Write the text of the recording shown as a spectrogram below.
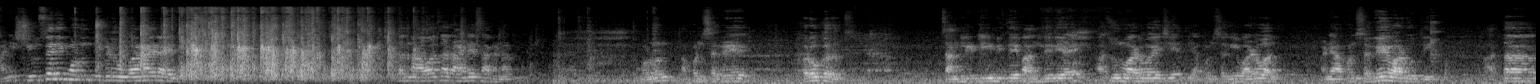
आणि शिवसैनिक म्हणून तिकडे उभा नाही राहिलो. तर नावाचा राणे सांगणार. म्हणून आपण सगळे खरोखरच चांगली टीम इथे बांधलेली आहे. अजून वाढवायची आहे ती आपण सगळी वाढवाल आणि आपण सगळे वाढवू आता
